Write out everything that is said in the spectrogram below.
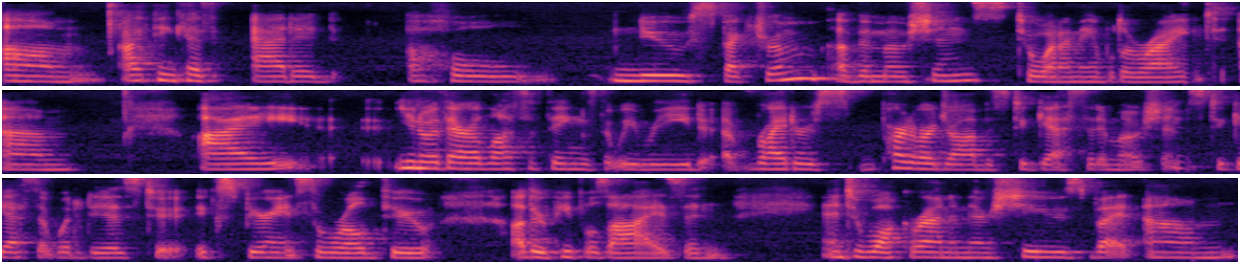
um, I think, has added a whole new spectrum of emotions to what I'm able to write. Um, I, you know, there are lots of things that we read. Writers, part of our job is to guess at emotions, to guess at what it is to experience the world through other people's eyes and and to walk around in their shoes. But um,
